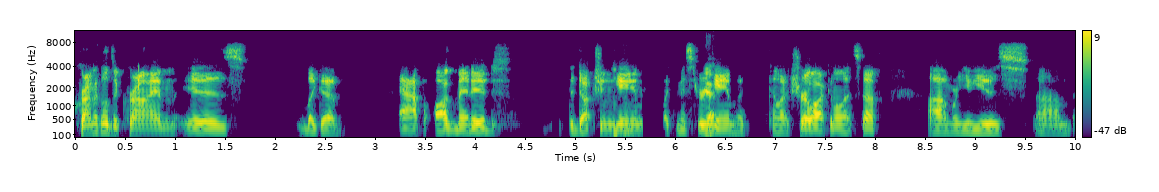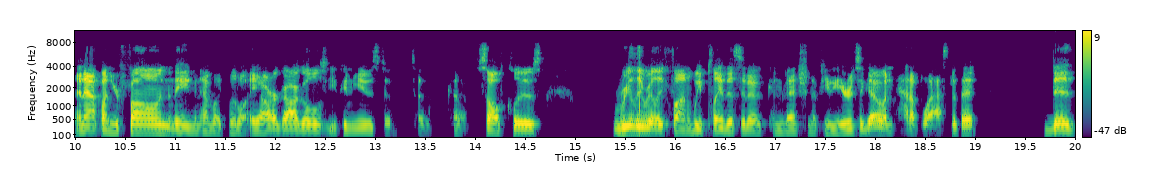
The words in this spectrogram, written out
Chronicles of Crime is like a app augmented deduction mm-hmm. game, like mystery yep. game, like kind of like Sherlock and all that stuff, um, where you use um, an app on your phone, and they even have like little AR goggles you can use to to kind of solve clues. Really, really fun. We played this at a convention a few years ago and had a blast with it. The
